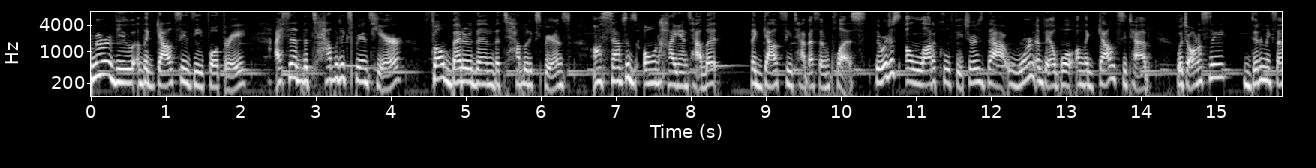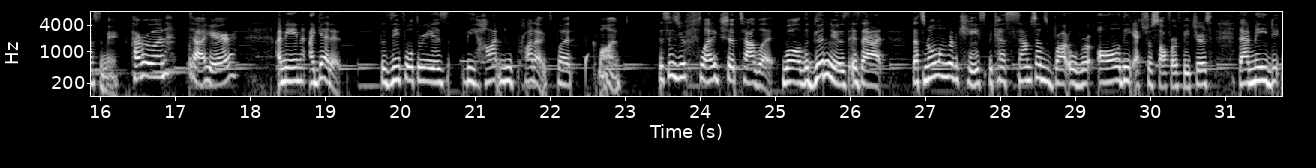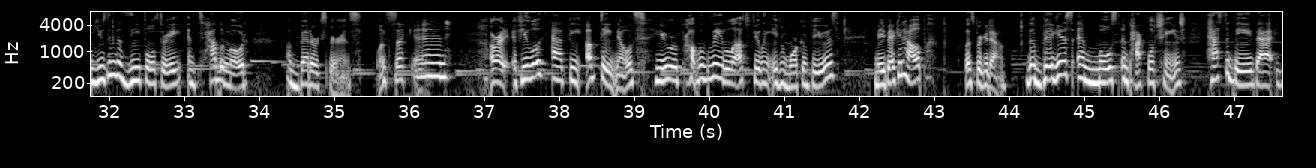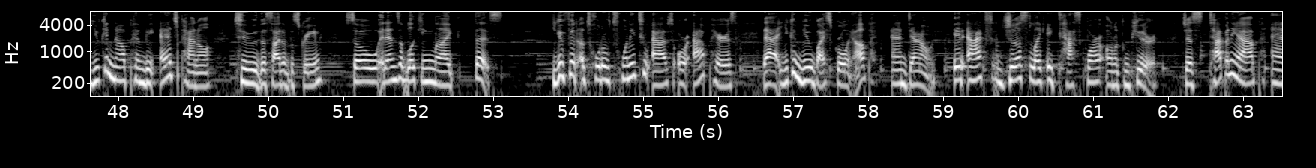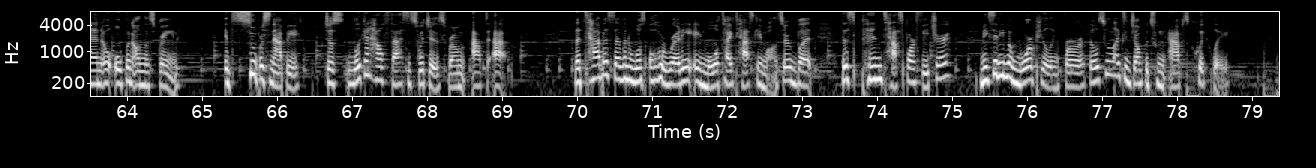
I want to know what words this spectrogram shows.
In my review of the Galaxy Z Fold 3, I said the tablet experience here felt better than the tablet experience on Samsung's own high-end tablet, the Galaxy Tab S7 Plus. There were just a lot of cool features that weren't available on the Galaxy Tab, which honestly didn't make sense to me. Hi everyone, Thao here. I mean, I get it. The Z Fold 3 is the hot new product, but come on, this is your flagship tablet. Well, the good news is that that's no longer the case because Samsung's brought over all the extra software features that made using the Z Fold 3 in tablet mode a better experience. One second. All right, if you look at the update notes, you were probably left feeling even more confused. Maybe I can help. Let's break it down. The biggest and most impactful change has to be that you can now pin the edge panel to the side of the screen, so it ends up looking like this. You can fit a total of 22 apps or app pairs that you can view by scrolling up and down. It acts just like a taskbar on a computer. Just tap any app and it'll open on the screen. It's super snappy. Just look at how fast it switches from app to app. The Tab S7 was already a multitasking monster, but this pin taskbar feature makes it even more appealing for those who like to jump between apps quickly.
